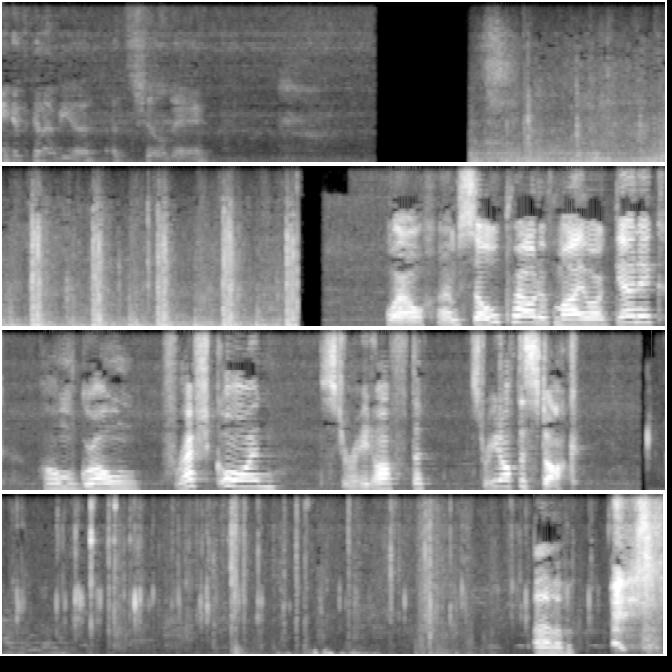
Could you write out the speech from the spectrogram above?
think it's gonna be a, a chill day. Wow, I'm so proud of my organic, homegrown, fresh corn, straight off the straight off the stalk. Oh.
